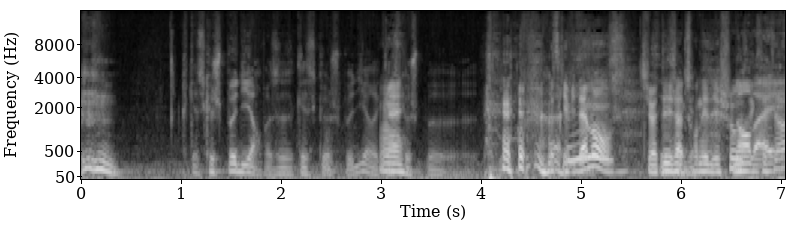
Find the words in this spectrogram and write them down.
Qu'est-ce que je peux dire? Qu'est-ce que je peux dire et qu'est-ce Ouais. que je peux. Parce qu'évidemment, tu as déjà que- tourné des choses, Non, bah, etc.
